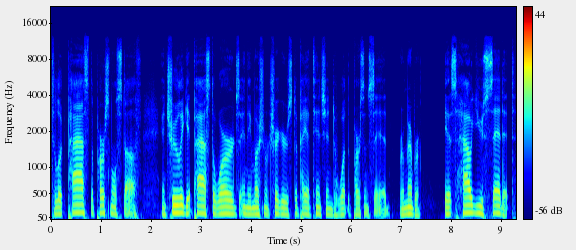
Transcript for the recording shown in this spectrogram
to look past the personal stuff and truly get past the words and the emotional triggers to pay attention to what the person said. Remember, it's how you said it,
